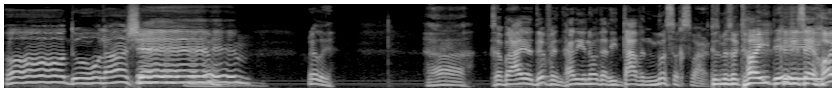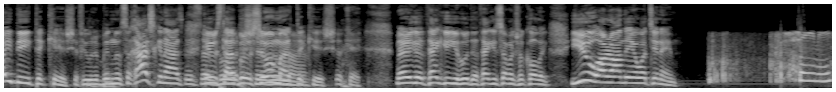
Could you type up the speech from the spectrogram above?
Yeah. Oh, do Hashem. Really? Ah. So, but I are different. How do you know that he davened Nusach Svar? Because man sagt Heidi. Because you say Heidi to Kish. If he would have been Nusach Ashkenaz, he would start Baruch Shomar Shema. Okay. Very good. Thank you, Yehuda. Thank you so much for calling. You are on there. What's your name? Shani.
